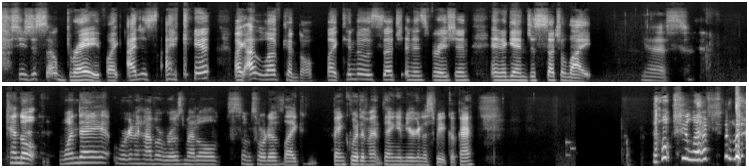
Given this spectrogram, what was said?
she's just so brave. Like I just I can't like I love Kendall. Like Kendall is such an inspiration, and again, just such a light. Yes. Kendall, one day we're gonna have a rose medal, some sort of like banquet event thing, and you're gonna speak, okay? Oh, she left.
